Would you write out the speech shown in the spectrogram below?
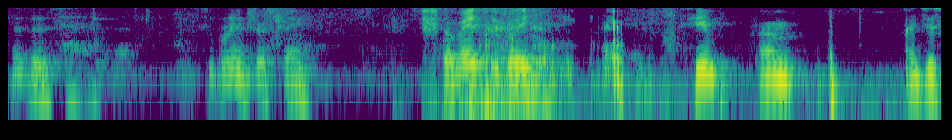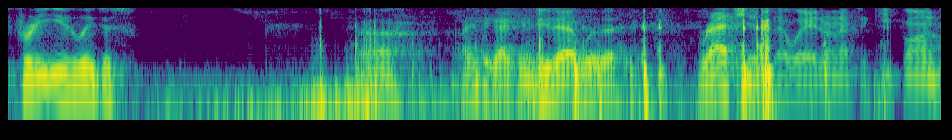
This is super interesting. So basically, see, um, I just pretty easily just, uh, I think I can do that with a ratchet. That way I don't have to keep on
